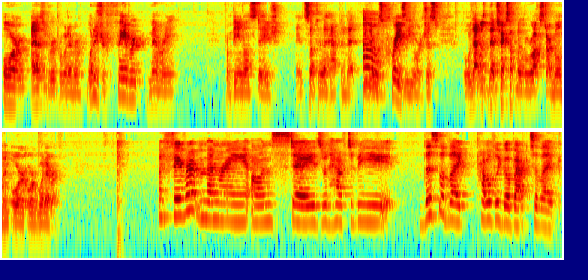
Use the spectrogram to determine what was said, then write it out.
or as a group or whatever, what is your favorite memory from being on stage and something that happened that either Oh. was crazy or just, or that was that checks off my little rock star moment or or whatever. my favorite memory on stage would have to be. This would like probably go back to like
